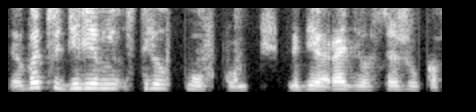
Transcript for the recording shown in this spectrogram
в эту деревню Стрелковку, где родился Жуков.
